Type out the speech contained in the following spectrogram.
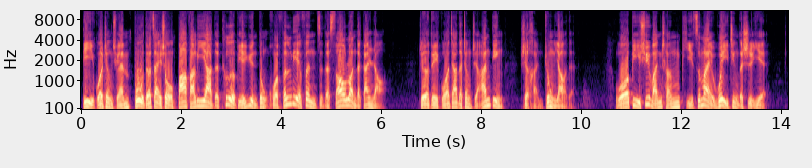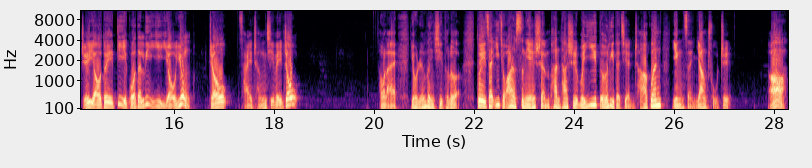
帝国政权不得再受巴伐利亚的特别运动或分裂分子的骚乱的干扰，这对国家的政治安定是很重要的。我必须完成匹兹麦未竟的事业。只有对帝国的利益有用，州才称其为州。后来有人问希特勒，对在一九二四年审判他时唯一得力的检察官应怎样处置？哦，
